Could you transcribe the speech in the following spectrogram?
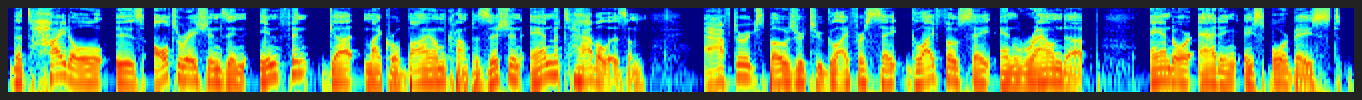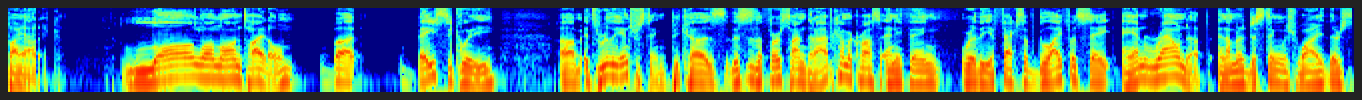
The title is Alterations in Infant Gut Microbiome Composition and Metabolism after exposure to glyphosate, glyphosate and Roundup and or adding a spore-based biotic. Long, long, long title, but basically um, it's really interesting because this is the first time that I've come across anything where the effects of glyphosate and Roundup, and I'm going to distinguish why there's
